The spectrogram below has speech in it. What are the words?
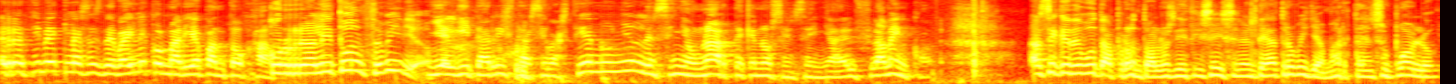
recibe clases de baile con María Pantoja. Con Realito en Sevilla. Y el guitarrista Sebastián Núñez le enseña un arte que no se enseña, el flamenco. Así que debuta pronto a los 16 en el Teatro Villamarta, en su pueblo.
